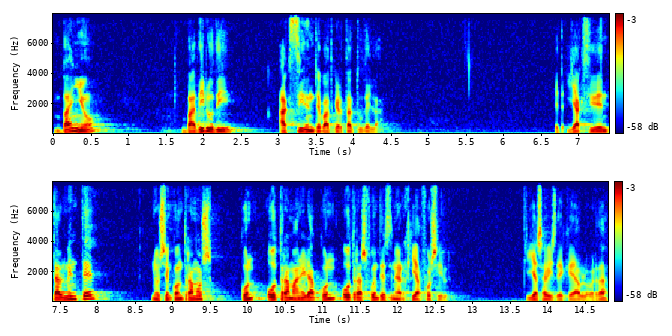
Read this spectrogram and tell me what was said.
Baino, badirudi, akzidente bat gertatu y accidentalmente nos encontramos con otra manera, con otras fuentes de energía fósil. Y ya sabéis de qué hablo, ¿verdad?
